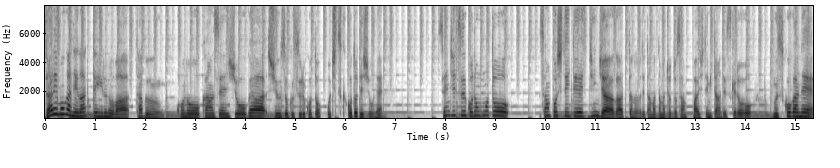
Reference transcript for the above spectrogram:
誰もが願っているのは多分この感染症が収束すること、落ち着くことでしょうね。先日子供と散歩していて神社があったのでたまたまちょっと参拝してみたんですけど息子がね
